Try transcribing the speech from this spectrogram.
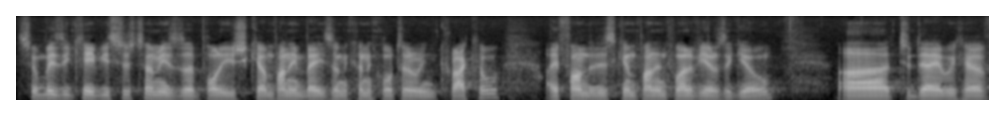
So basically, AV System is a Polish company based on headquarters in Krakow. I founded this company 12 years ago. Uh, today we have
